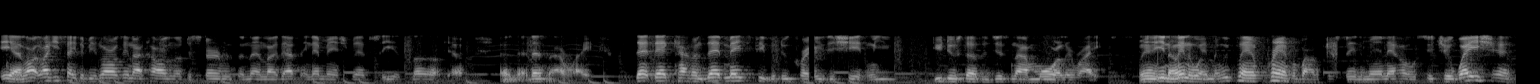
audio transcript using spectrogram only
yeah, like, like you say, to be as long as they're not causing no disturbance or nothing like that, I think that man should be able to see his love. Yeah, that, that- that's not right. That that kind of that makes people do crazy shit when you you do stuff that's just not morally right. Man, you know, anyway, man, we playing praying for Bobbi Kristina, man, that whole situation,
